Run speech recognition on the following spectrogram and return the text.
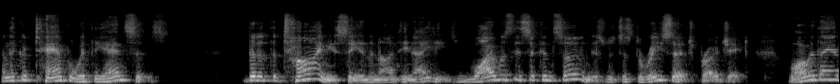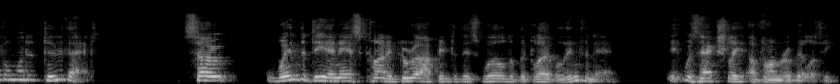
and they could tamper with the answers. But at the time, you see, in the 1980s, why was this a concern? This was just a research project. Why would they ever want to do that? So when the DNS kind of grew up into this world of the global internet, it was actually a vulnerability.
